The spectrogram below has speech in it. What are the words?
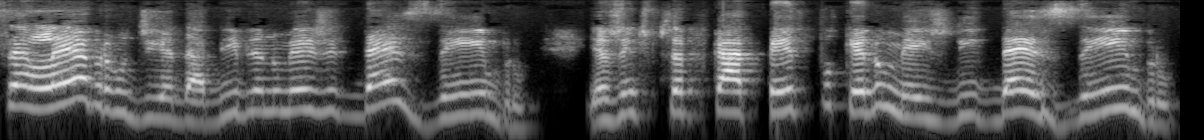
celebram o Dia da Bíblia no mês de dezembro. E a gente precisa ficar atento, porque no mês de dezembro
